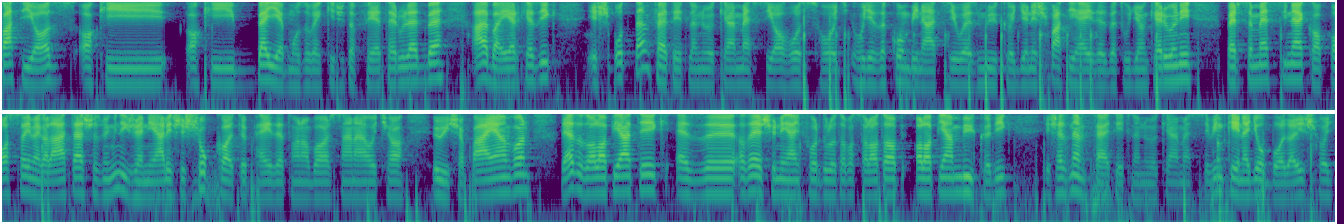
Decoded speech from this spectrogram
Fati az, aki, aki bejebb mozog egy kicsit a félterületbe, Alba érkezik, és ott nem feltétlenül kell Messi ahhoz, hogy, hogy ez a kombináció ez működjön, és Fati helyzetbe tudjon kerülni. Persze Messinek a passzai, meg a látás az még mindig zseniális, és sokkal több helyzet van a Barszánál, hogyha ő is a pályán van, de ez az alapjáték, ez az első néhány forduló tapasztalat alap- alapján működik, és ez nem feltétlenül kell Messi. Vint kéne egy jobb oldal is, hogy,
